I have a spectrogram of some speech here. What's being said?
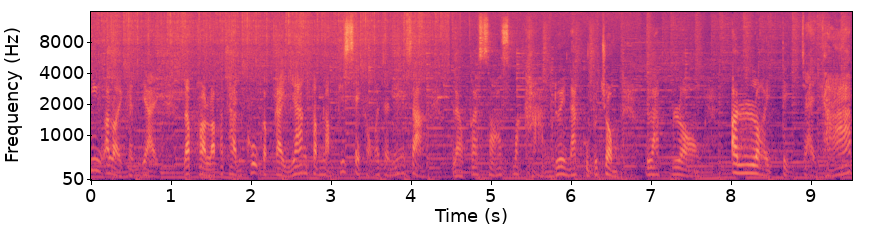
ยิ่งอร่อยกันใหญ่ แล้วพอรับประทานคู่กับไก่ย่างตำรับพิเศษของอาจารย์ยิ่งศักดิ์ แล้วก็ซอสมะขามด้วยนะคุณผู้ชม รับรองอร่อยติดใจครับ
